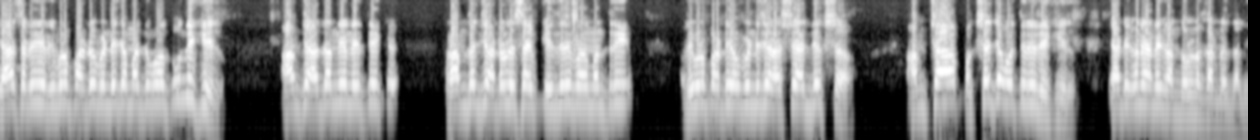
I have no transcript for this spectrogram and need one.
यासाठी रिपब्लिकन पार्टी ऑफ माध्यमातून देखील आमचे आदरणीय नेते रामदासजी आठवले साहेब केंद्रीय मंत्री रिपब्लिकन पार्टी ऑफ इंडियाचे राष्ट्रीय अध्यक्ष आमच्या पक्षाच्या वतीने देखील या ठिकाणी अनेक आंदोलनं करण्यात आली.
